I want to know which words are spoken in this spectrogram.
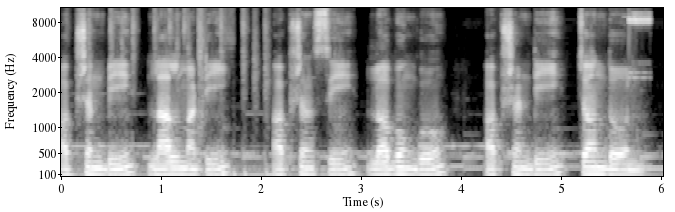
Option B, লাল মাটি। অপশান সি, লবঙ্গ। অপশান ডি, চন্দন।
